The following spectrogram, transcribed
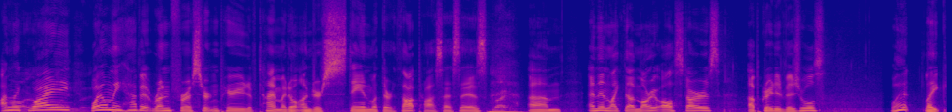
I'm or like, why? online, but- why only have it run for a certain period of time? I don't understand what their thought process is. Right. Um, and then like the Mario All Stars upgraded visuals. What? Like,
